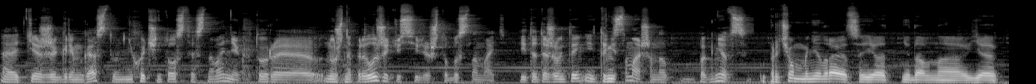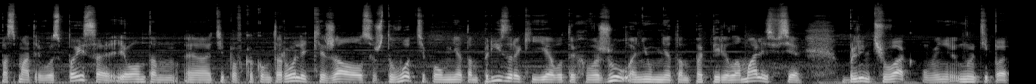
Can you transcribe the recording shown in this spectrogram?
э, те же гримгасты, у них очень толстое основание, которое нужно приложить усилия, чтобы сломать. И ты даже это, ты не сломаешь, оно погнется. Причем мне нравится, я недавно я посматриваю Спейса, и он там э, типа в каком-то ролике жаловался, что вот типа у меня там призраки, я вот их вожу, они у меня там попереломались все. Блин, чувак, у меня, ну типа,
